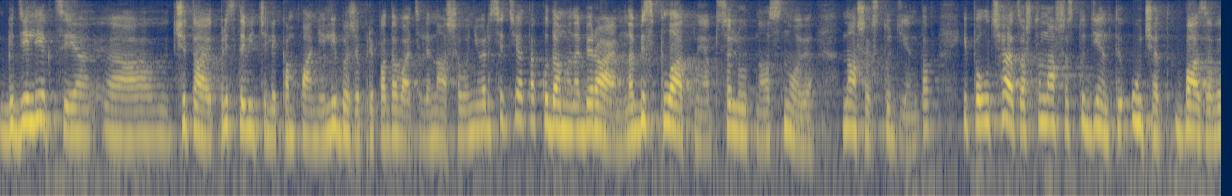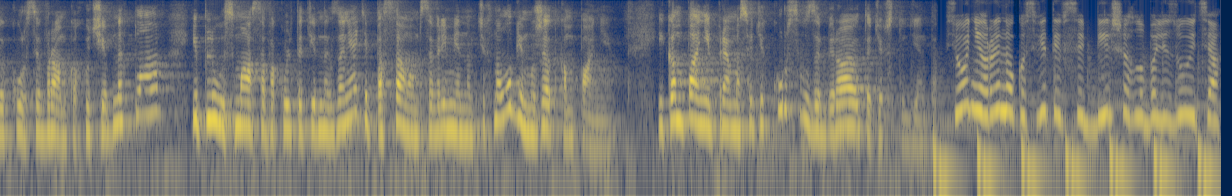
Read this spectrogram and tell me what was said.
где лекции а, читают представители компании, либо же преподаватели нашего университета, куда мы набираем на бесплатной абсолютно основе наших студентов. И получается, что наши студенты учат базовые курсы в рамках учебных планов и плюс масса факультативных занятий по самым современным технологиям уже от компании. И компании прямо с этих курсов забирают этих студентов. Сьогодні ринок освіти все більше глобалізується.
